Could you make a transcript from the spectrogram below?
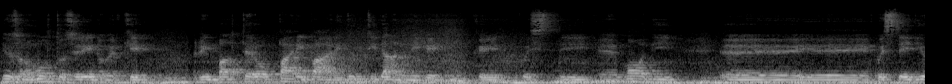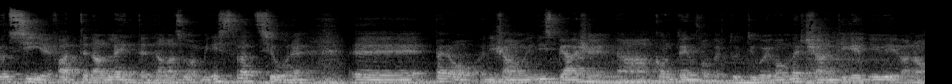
io sono molto sereno perché ribalterò pari pari tutti i danni che, che questi eh, modi eh, queste idiozie fatte dall'ente e dalla sua amministrazione, eh, però diciamo, mi dispiace a contempo per tutti quei commercianti che vivevano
